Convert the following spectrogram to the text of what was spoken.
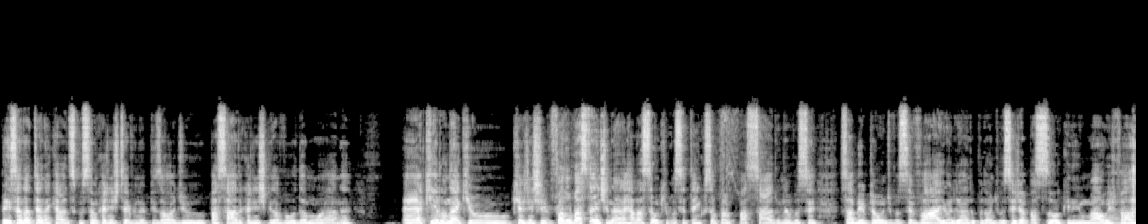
pensando até naquela discussão que a gente teve no episódio passado que a gente gravou da Moana, é aquilo, né, que, o, que a gente falou bastante, né, a relação que você tem com o seu próprio passado, né, você saber para onde você vai olhando por onde você já passou, que nem o Maui é. fala,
